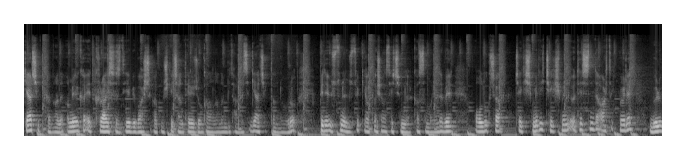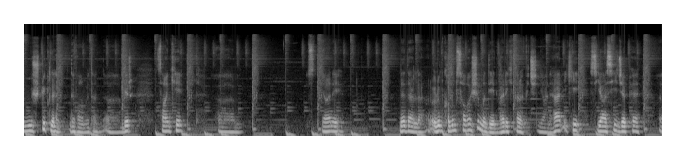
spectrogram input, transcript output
Gerçekten hani Amerika at Crisis diye bir başlık atmış geçen televizyon kanallarından bir tanesi. Gerçekten doğru. Bir de üstüne üstlük yaklaşan seçimler Kasım ayında ve oldukça çekişmeli. Çekişmenin ötesinde artık böyle bölünmüşlükle devam eden bir sanki yani ne derler? Yani ölüm kalım savaşı mı diyelim her iki taraf için. Yani her iki siyasi cephe e,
